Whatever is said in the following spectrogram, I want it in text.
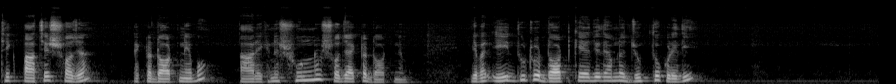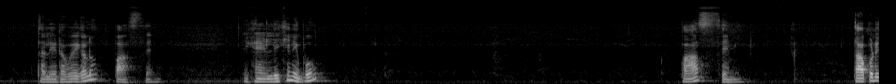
ঠিক পাঁচের সোজা একটা ডট নেব আর এখানে শূন্য সোজা একটা ডট নেব। এবার এই দুটো ডটকে যদি আমরা যুক্ত করে দিই, তাহলে এটা হয়ে গেল পাঁচ সেমি। এখানে লিখে নেব পাঁচ সেমি। তারপরে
